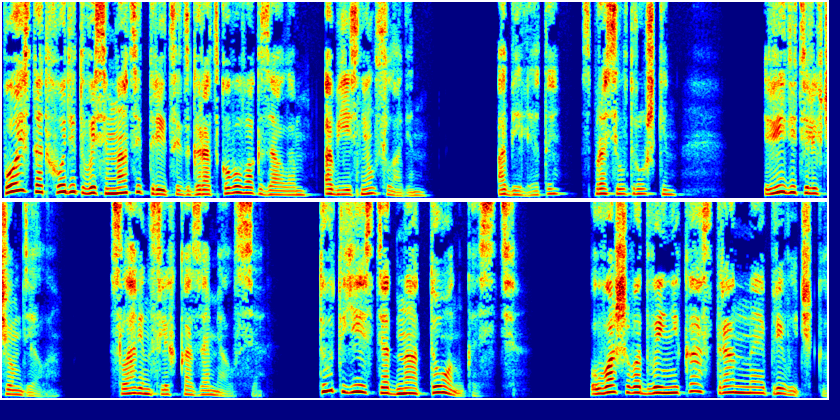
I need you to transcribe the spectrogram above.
«Поезд отходит в 18.30 с городского вокзала», — объяснил Славин. «А билеты?» — спросил Трошкин. «Видите ли, в чем дело?» Славин слегка замялся. «Тут есть одна тонкость. У вашего двойника странная привычка.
